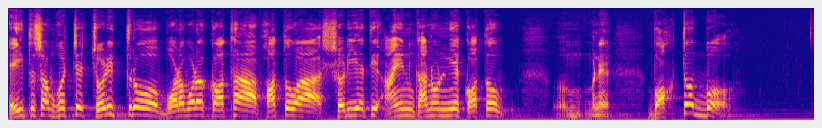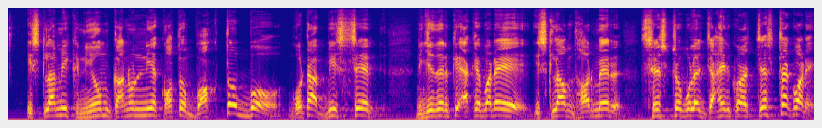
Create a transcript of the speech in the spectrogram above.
এই তো সব হচ্ছে চরিত্র, বড় বড় কথা, ফতোয়া, শরীয়তি আইন কানুন নিয়ে কত মানে বক্তব্য। ইসলামিক নিয়ম কানুন নিয়ে কত বক্তব্য গোটা বিশ্বের নিজেদেরকে একেবারে ইসলাম ধর্মের শ্রেষ্ঠ বলে জাহির করার চেষ্টা করে।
